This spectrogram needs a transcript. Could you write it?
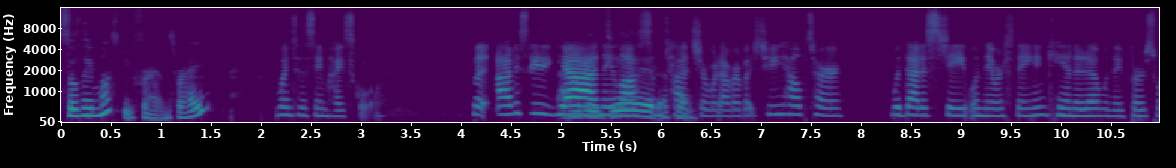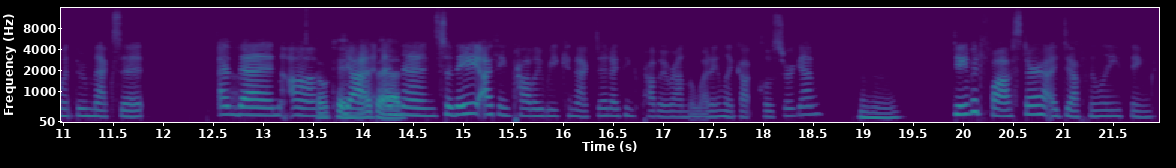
So they must be friends, right? went to the same high school. But obviously, Oh, yeah, they and they lost some. Okay. touch or whatever. But she helped her with that estate when they were staying in Canada when they first went through Megxit. And then, um, Okay, yeah, and then so they, I think, probably reconnected. I think probably around the wedding, like got closer again. hmm David Foster, I definitely think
